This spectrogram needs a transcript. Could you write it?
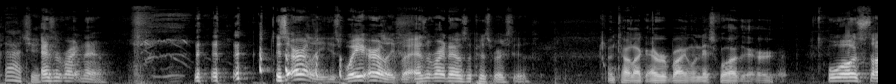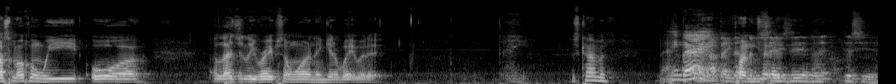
Got you. As of right now. it's early. It's way early, but as of right now, it's the Pittsburgh Steelers. Until like everybody on their squad get hurt. Or start smoking weed, or allegedly rape someone and get away with it. Dang. It's coming. Bang bang. I think Pun that be intended. That- this year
